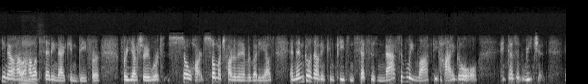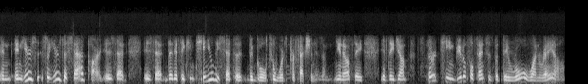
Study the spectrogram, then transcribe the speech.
You know how how mm. upsetting that can be for for a youngster who works so hard, so much harder than everybody else, and then goes out and competes and sets this massively lofty high goal and doesn't reach it. And and here's so here's the sad part is that is that that if they continually set the the goal towards perfectionism, you know, if they if they jump 13 beautiful fences but they roll one rail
